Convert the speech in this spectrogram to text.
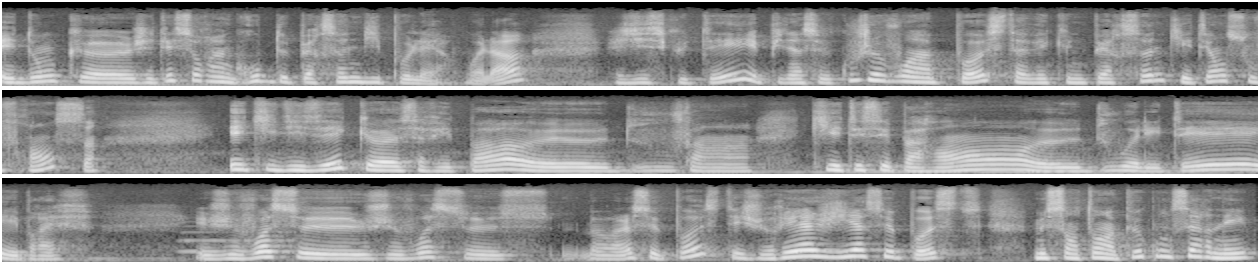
et donc euh, j'étais sur un groupe de personnes bipolaires voilà j'ai discuté et puis d'un seul coup je vois un post avec une personne qui était en souffrance et qui disait que ça fait pas euh, enfin qui étaient ses parents euh, d'où elle était et bref et je vois ce, je vois ce, ben voilà, ce poste et je réagis à ce poste, me sentant un peu concernée.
